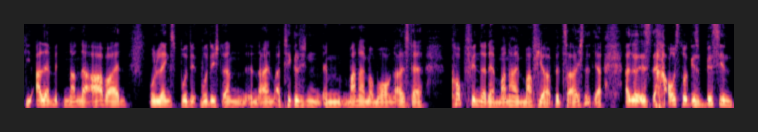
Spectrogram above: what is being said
die alle miteinander arbeiten. Und längst wurde, wurde ich dann in einem Artikelchen im Mannheimer Morgen als der Kopf der Mannheim-Mafia bezeichnet. Ja. Also ist, der Ausdruck ist ein bisschen,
